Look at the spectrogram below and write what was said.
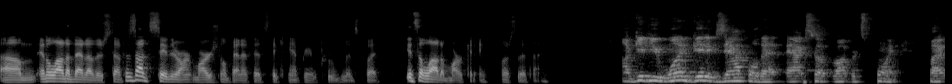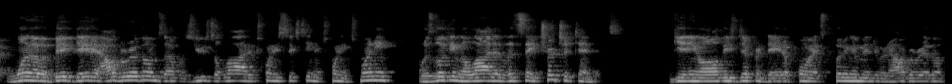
Um, and a lot of that other stuff is not to say there aren't marginal benefits, there can't be improvements, but it's a lot of marketing most of the time. I'll give you one good example that backs up Robert's point. But One of the big data algorithms that was used a lot in 2016 and 2020 was looking a lot at, let's say, church attendance, getting all these different data points, putting them into an algorithm.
